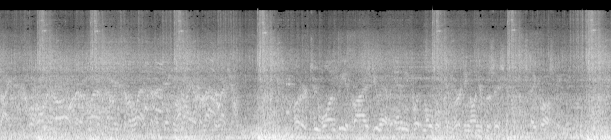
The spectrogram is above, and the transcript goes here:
site. We're holding our own. There are blast enemies to the west and are taking fire from that direction. Hunter 2-1, be advised you have enemy foot mobiles converging on your position. Stay frosty.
